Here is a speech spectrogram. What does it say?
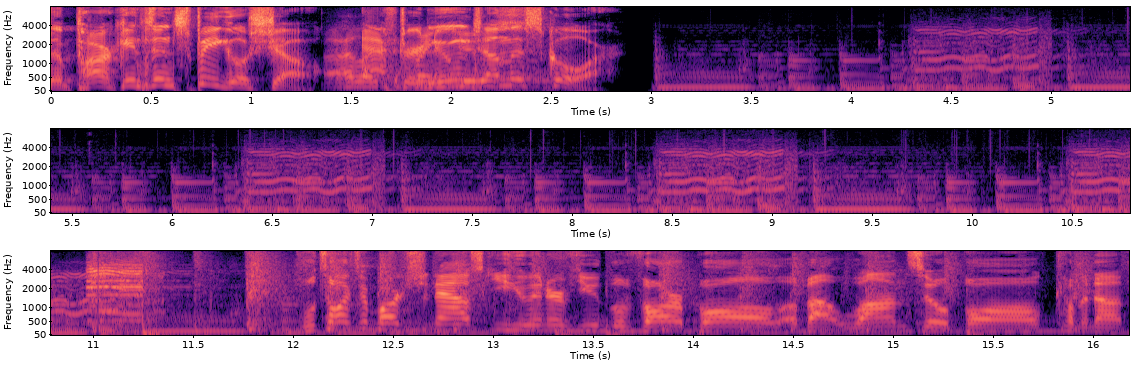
The Parkins and Spiegel Show. Like Afternoons on the score. We'll talk to Mark Schanowski, who interviewed LaVar Ball about Lonzo Ball coming up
